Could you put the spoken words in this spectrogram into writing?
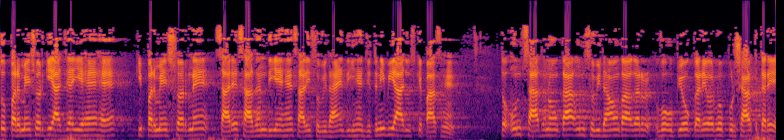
तो परमेश्वर की आज्ञा यह है कि परमेश्वर ने सारे साधन दिए हैं, सारी सुविधाएँ दी हैं, जितनी भी आज उसके पास हैं तो उन साधनों का, उन सुविधाओं का अगर वो उपयोग करे और वो पुरुषार्थ करे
